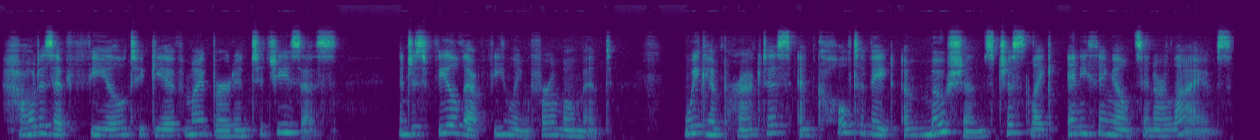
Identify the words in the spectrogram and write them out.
How does it feel to give my burden to Jesus? And just feel that feeling for a moment. We can practice and cultivate emotions just like anything else in our lives.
